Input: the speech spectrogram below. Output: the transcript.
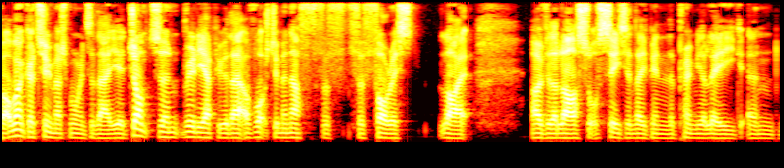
but I won't go too much more into that. Yeah, Johnson, really happy with that. I've watched him enough for for Forest, like over the last sort of season they've been in the Premier League, and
